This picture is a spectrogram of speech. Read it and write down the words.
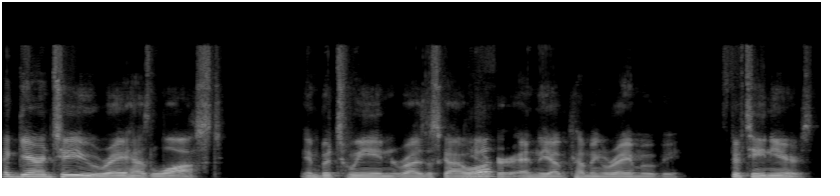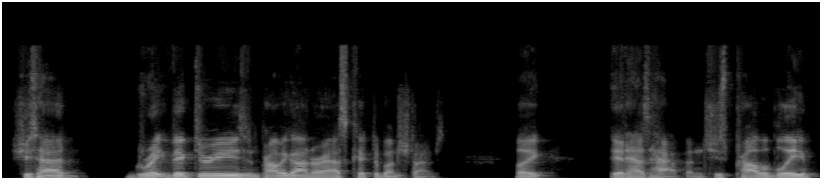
I guarantee you, Rey has lost in between Rise of Skywalker yeah. and the upcoming Rey movie. 15 years. She's had great victories and probably gotten her ass kicked a bunch of times. Like it has happened. She's probably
